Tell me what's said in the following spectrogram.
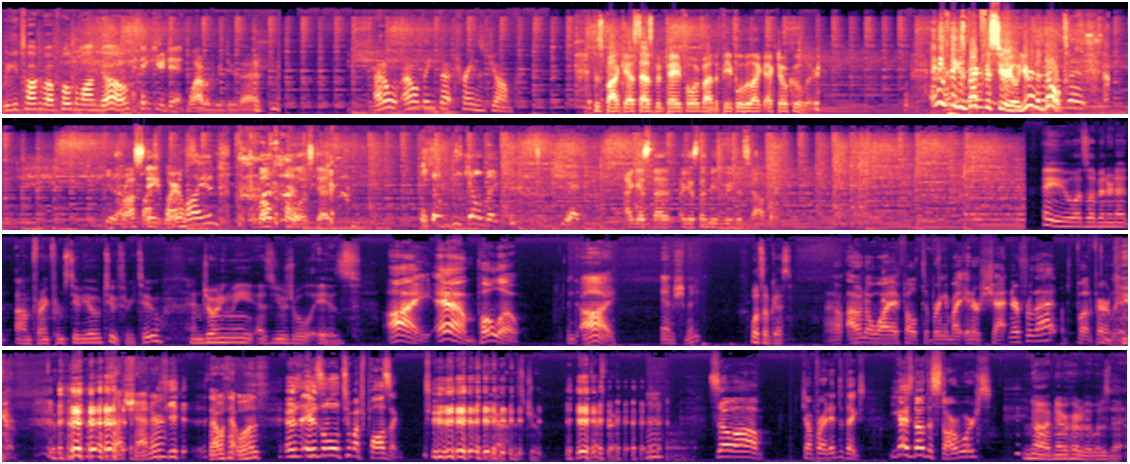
We could talk about Pokemon Go. I think you did. Why would we do that? I don't. I don't think that trains jump. this podcast has been paid for by the people who like Ecto Cooler. Anything is breakfast cereal. You're an adult. You know, Prostate Fox Balls. lion? Well, Polo's dead. he killed me. Shit. I guess that I guess that means we should stop. Hey, what's up, Internet? I'm Frank from Studio 232, and joining me, as usual, is. I am Polo. And I am Schmitty. What's up, guys? I don't, I don't know why I felt to bring in my inner Shatner for that, but apparently I did. Is that Shatner? Is that what that was? It was it was a little too much pausing. Yeah, that's true. That's fair. So um, jump right into things. You guys know the Star Wars? No, I've never heard of it. What is that?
